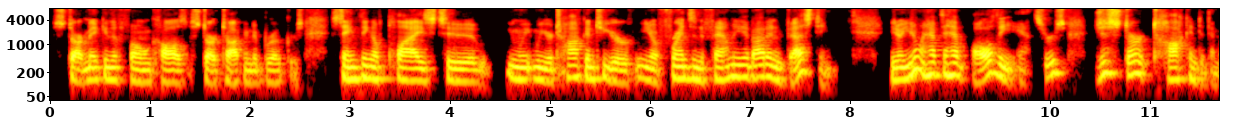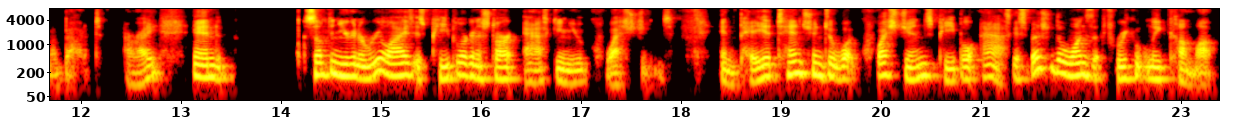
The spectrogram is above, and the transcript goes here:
start making the phone calls, start talking to brokers. Same thing applies to when you're talking to your, you know, friends and family about investing. You know, you don't have to have all the answers, just start talking to them about it. All right. And something you're going to realize is people are going to start asking you questions. And pay attention to what questions people ask especially the ones that frequently come up.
